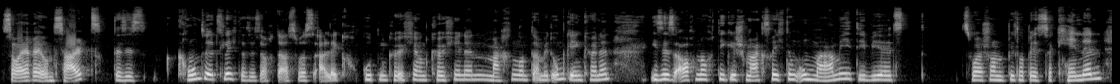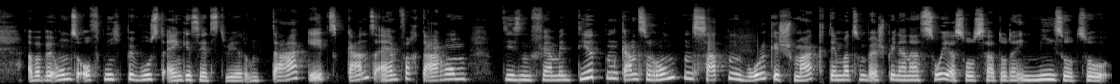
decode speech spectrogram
Säure und Salz. Das ist grundsätzlich, das ist auch das, was alle guten Köche und Köchinnen machen und damit umgehen können, ist es auch noch die Geschmacksrichtung Umami, die wir jetzt zwar schon ein bisschen besser kennen, aber bei uns oft nicht bewusst eingesetzt wird. Und da geht es ganz einfach darum, diesen fermentierten, ganz runden, satten Wohlgeschmack, den man zum Beispiel in einer Sojasauce hat oder in Miso zu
